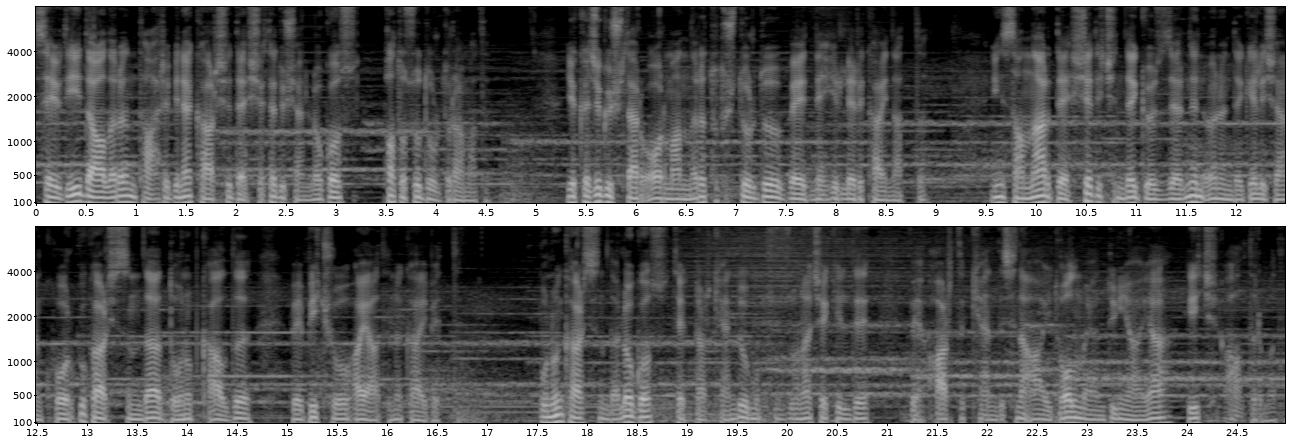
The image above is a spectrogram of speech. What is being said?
Sevdiği dağların tahribine karşı dehşete düşen Logos, Patos'u durduramadı. Yıkıcı güçler ormanları tutuşturdu ve nehirleri kaynattı. İnsanlar dehşet içinde gözlerinin önünde gelişen korku karşısında donup kaldı ve birçoğu hayatını kaybetti. Bunun karşısında Logos tekrar kendi umutsuzluğuna çekildi ve artık kendisine ait olmayan dünyaya hiç aldırmadı.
